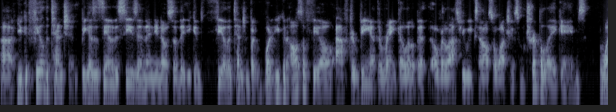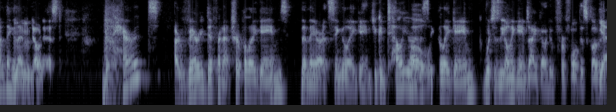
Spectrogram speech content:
uh, you could feel the tension because it's the end of the season, and you know, so that you can feel the tension. But what you can also feel after being at the rink a little bit over the last few weeks and also watching some AAA games. One thing that I've Mhm. noticed: the parents are very different at AAA games than they are at single A games. You can tell you're at Oh. a single A game, which is the only games I go to for full disclosure Yeah.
